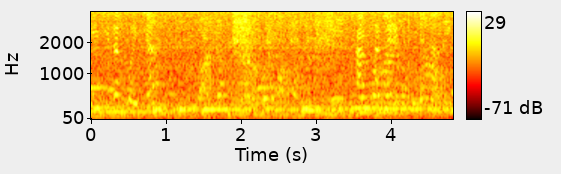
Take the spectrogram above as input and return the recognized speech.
kimchi de koyacağım. Ee, Sarımsak verir misin bir tane?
